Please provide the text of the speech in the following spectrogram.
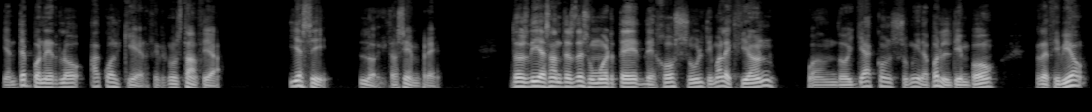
y anteponerlo a cualquier circunstancia. Y así lo hizo siempre. Dos días antes de su muerte dejó su última lección, cuando ya consumida por el tiempo, recibió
